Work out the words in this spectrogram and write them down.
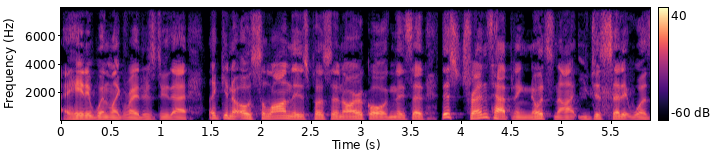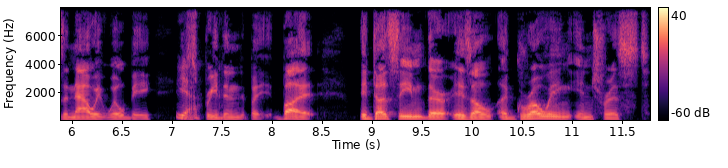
I hate it when like writers do that. Like, you know, oh, Salon, they just posted an article and they said, this trend's happening. No, it's not. You just said it was, and now it will be. You yeah just breathe in. But, but it does seem there is a, a growing interest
